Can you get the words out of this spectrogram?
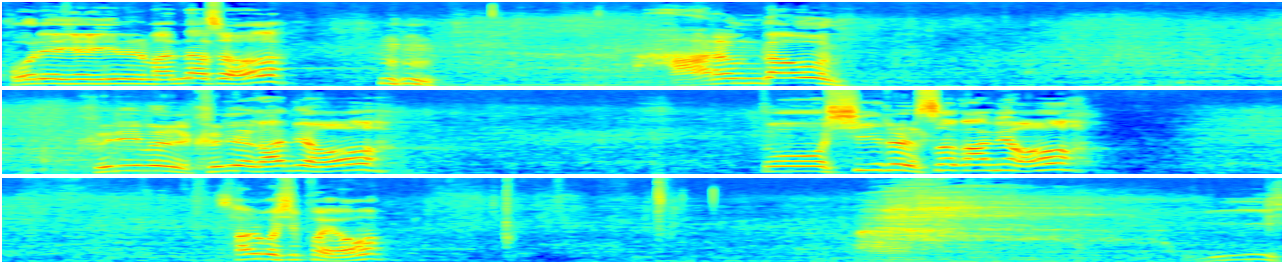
고래 여인을 만나서 아름다운 그림을 그려가며 또 시를 써가며 살고 싶어요. 아, 이,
